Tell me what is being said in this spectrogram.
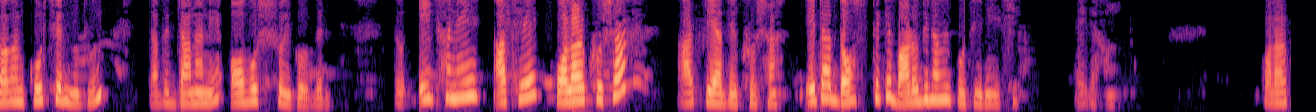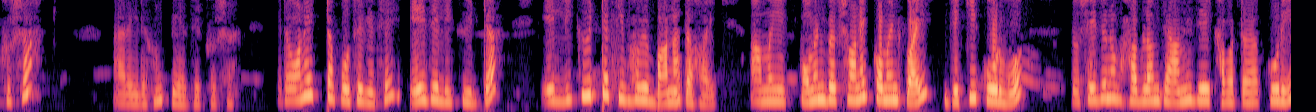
বাগান করছেন নতুন যাদের জানা নেই, অবশ্যই করবেন। তো এইখানে আছে কলার খোসা আর পেঁয়াজের খোসা। এটা দশ থেকে বারো দিন আমি পচিয়ে নিয়েছি। এই দেখুন, কলার খোসা আর এই দেখুন পেঁয়াজের খোসা। এটা অনেকটা পচে গেছে। এই যে লিকুইডটা এই লিকুইডটা কীভাবে বানাতে হয় আমি কমেন্ট বক্সে অনেক কমেন্ট পাই যে কি করব। তো সেই জন্য ভাবলাম যে আমি যে খাবারটা করি,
